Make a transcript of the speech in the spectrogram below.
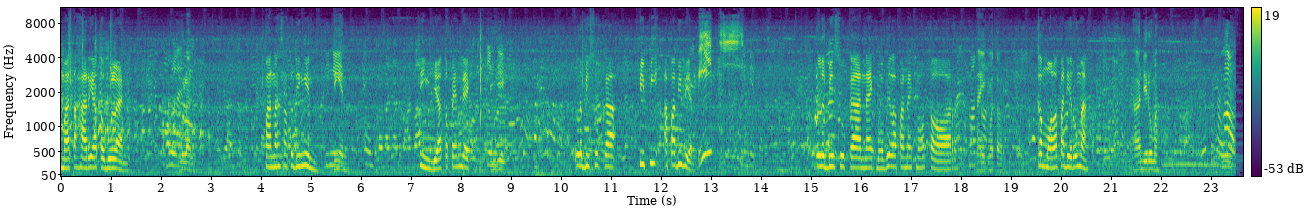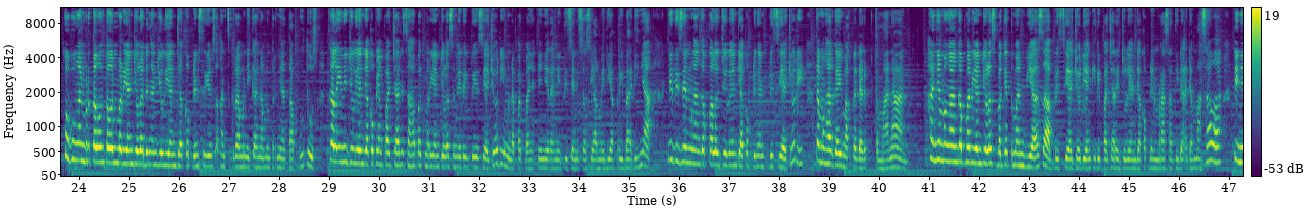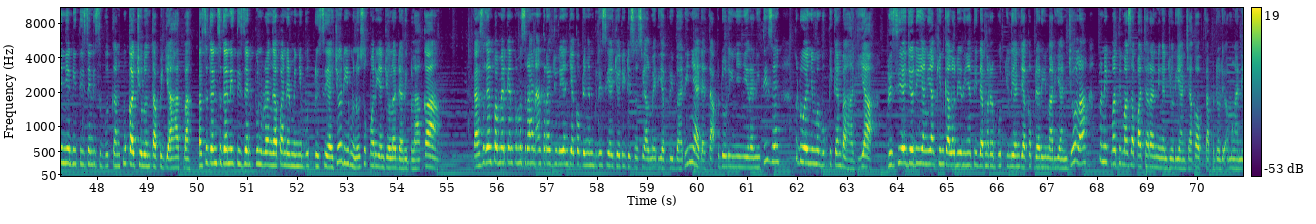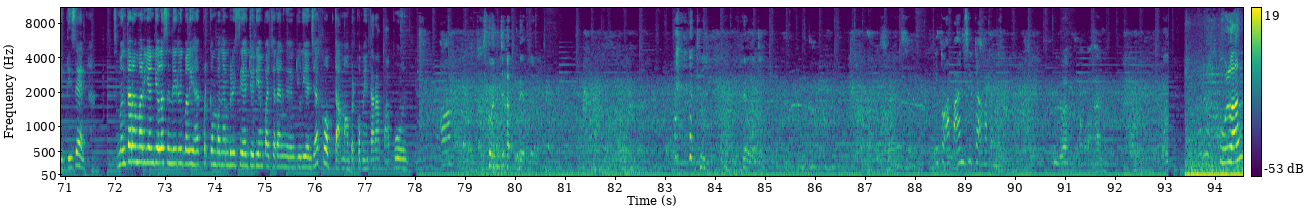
Matahari atau bulan? bulan Panas atau dingin? dingin Tinggi atau pendek? tinggi Lebih suka pipi apa bibir? Lebih suka naik mobil apa naik motor? naik motor Ke mall apa di rumah? Ah, di rumah Hubungan bertahun-tahun Marian Jola dengan Julian Jacob dan serius akan segera menikah namun ternyata putus. Kali ini Julian Jacob yang pacari sahabat Marian Jola sendiri Brisia Jody mendapat banyak nyinyiran netizen di sosial media pribadinya. Netizen menganggap kalau Julian Jacob dengan Brisia Jody tak menghargai makna dari pertemanan. Hanya menganggap Marian Jola sebagai teman biasa, Brisia Jody yang kini pacari Julian Jacob dan merasa tidak ada masalah, di nyinyir netizen disebutkan muka culun tapi jahat bah. Segan-segan netizen pun beranggapan dan menyebut Brisia Jody menusuk Marian Jola dari belakang. Tak segan pamerkan kemesraan antara Julian Jacob dengan Brisia Jody di sosial media pribadinya dan tak peduli nyinyiran netizen, keduanya membuktikan bahagia. Brisia Jody yang yakin kalau dirinya tidak merebut Julian Jacob dari Marian Jola, menikmati masa pacaran dengan Julian Jacob tak peduli omongan netizen. Sementara Marian Jola sendiri melihat perkembangan Brisia Jody yang pacaran dengan Julian Jacob tak mau berkomentar apa pun. loncat Itu apaan sih kak katanya? dua apaan Pulang,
